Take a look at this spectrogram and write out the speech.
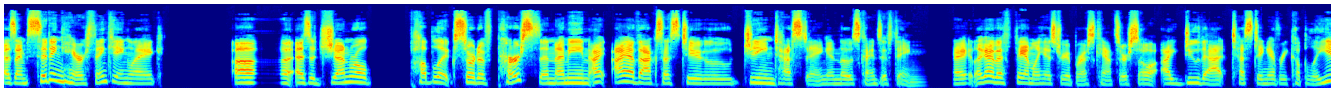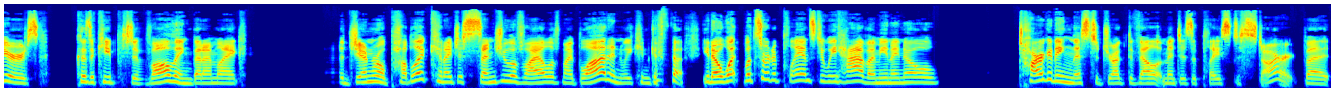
as I'm sitting here thinking, like, uh, as a general public sort of person, I mean, I I have access to gene testing and those kinds of things, right? Like, I have a family history of breast cancer, so I do that testing every couple of years because it keeps evolving. But I'm like, the general public? Can I just send you a vial of my blood and we can get, you know, what, what sort of plans do we have? I mean, I know targeting this to drug development is a place to start, but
